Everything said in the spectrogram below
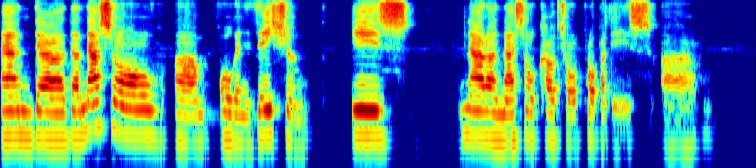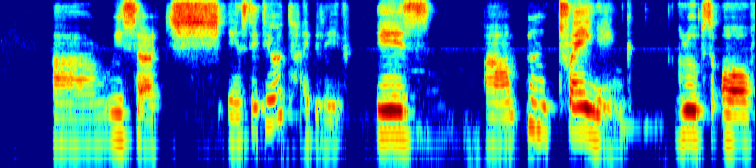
And uh, the national um, organization is Nara National Cultural Properties uh, uh, Research Institute, I believe, is um, training groups of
